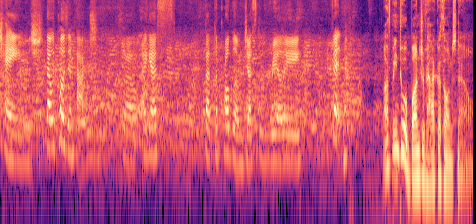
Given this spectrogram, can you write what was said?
change, that would cause impact. So I guess that the problem just really fit. I've been to a bunch of hackathons now,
